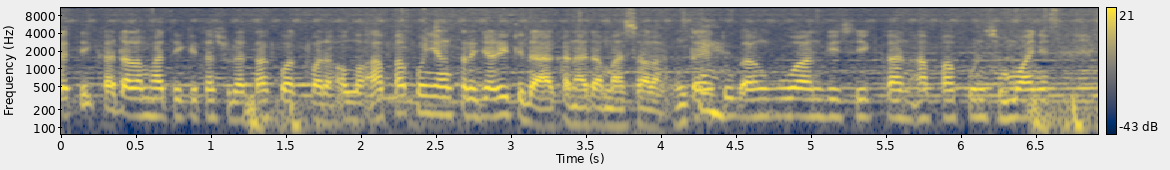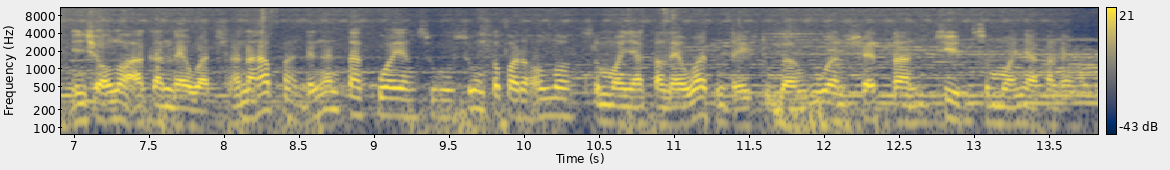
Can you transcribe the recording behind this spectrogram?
Ketika dalam hati kita sudah takwa kepada Allah, apa pun yang terjadi tidak akan ada masalah. Entah itu gangguan, bisikan, apa pun semuanya insya Allah akan lewat. Karena apa? Dengan takwa yang sungguh-sungguh kepada Allah, semuanya akan lewat. Entah itu gangguan, setan, jin, semuanya akan lewat.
